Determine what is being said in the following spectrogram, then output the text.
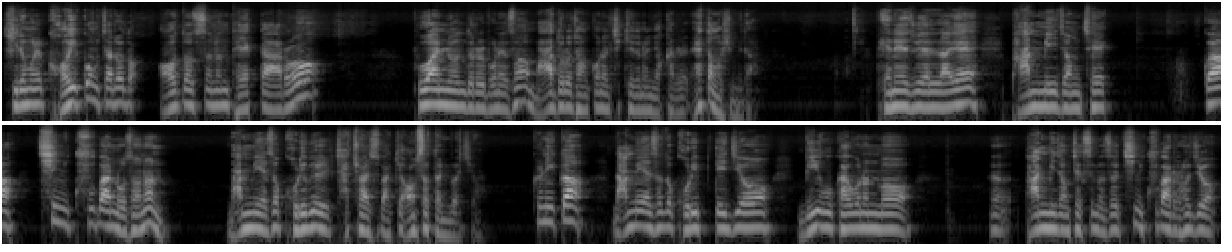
기름을 거의 공짜로 얻어 쓰는 대가로 보안 요원들을 보내서 마두로 정권을 지켜주는 역할을 했던 것입니다. 베네수엘라의 반미 정책과 친쿠바 노선은 남미에서 고립을 자초할 수밖에 없었던 거죠. 그러니까 남미에서도 고립되지요. 미국하고는 뭐 어, 반미 정책 쓰면서 친쿠바를 하죠.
